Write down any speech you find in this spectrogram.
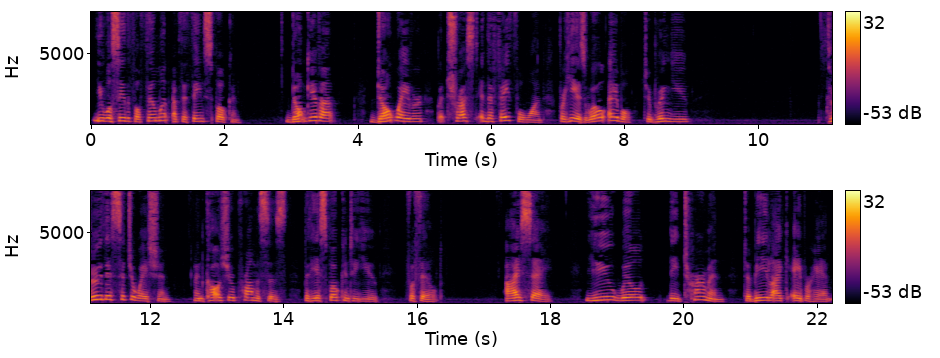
You will see the fulfillment of the things spoken. Don't give up. Don't waver, but trust in the faithful one, for he is well able to bring you through this situation and cause your promises that he has spoken to you fulfilled. I say, you will determine to be like Abraham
